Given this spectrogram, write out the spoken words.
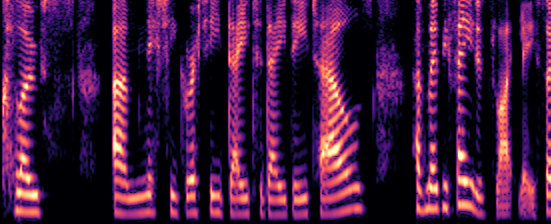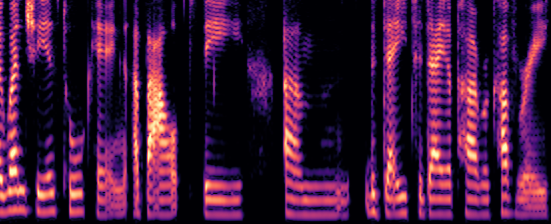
close um, nitty gritty day to day details have maybe faded slightly. So when she is talking about the um, the day to day of her recovery,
